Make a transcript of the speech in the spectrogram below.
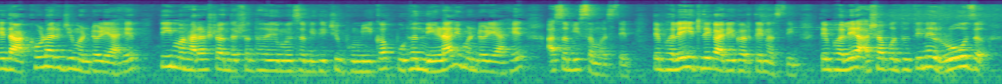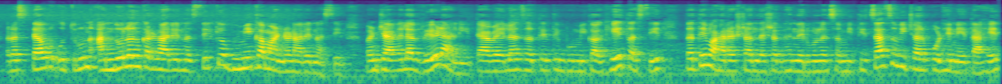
हे दाखवणारी जी मंडळी आहेत ती महाराष्ट्र अंधश्रद्धा निर्मूलन समितीची भूमिका पुढे नेणारी मंडळी आहेत असं मी समजते. ते भले इथले कार्यकर्ते नसतील. ते भले अशा पद्धतीने रोज रस्त्यावर उतरून आंदोलन करणारे नसतील किंवा भूमिका मांडणारे नसतील. पण ज्यावेळेला वेळ आली त्यावेळेला जर ते भूमिका घेत असतील तर ते महाराष्ट्र अंधश्रद्धा निर्मूलन समितीचाच विचार पुढे नेत आहेत.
